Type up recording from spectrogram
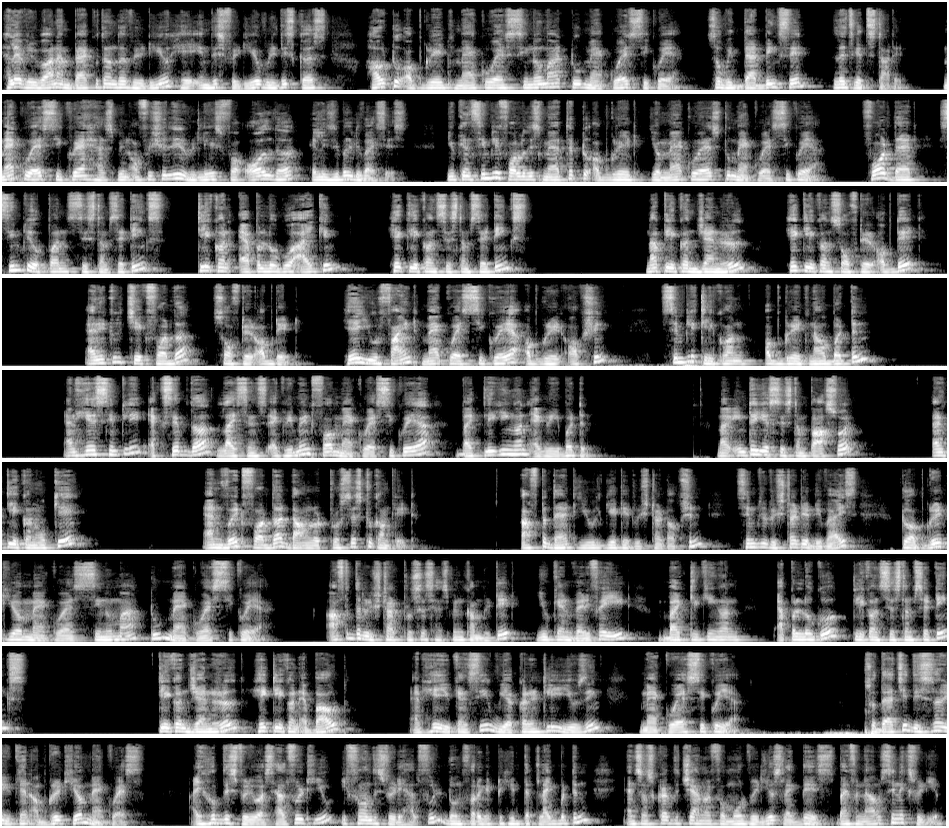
Hello everyone, I'm back with another video. Hey, in this video, we'll discuss how to upgrade macOS Sonoma to macOS Sequoia. So with that being said, let's get started. macOS Sequoia has been officially released for all the eligible devices. You can simply follow this method to upgrade your macOS to macOS Sequoia. For that, simply open System Settings, click on Apple logo icon, here click on System Settings. Now click on General, here click on Software Update and it will check for the software update. Here you will find macOS Sequoia upgrade option. Simply click on upgrade now button and here simply accept the license agreement for macOS Sequoia by clicking on agree button. Now enter your system password and click on OK and wait for the download process to complete. After that, you will get a restart option. Simply restart your device to upgrade your macOS Sonoma to macOS Sequoia. After the restart process has been completed, you can verify it by clicking on Apple logo, click on System Settings, click on General, here click on About, and here you can see we are currently using macOS Sequoia. So that's it, this is how you can upgrade your macOS. I hope this video was helpful to you. If you found this video helpful, don't forget to hit that like button and subscribe the channel for more videos like this. Bye for now, see you next video.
